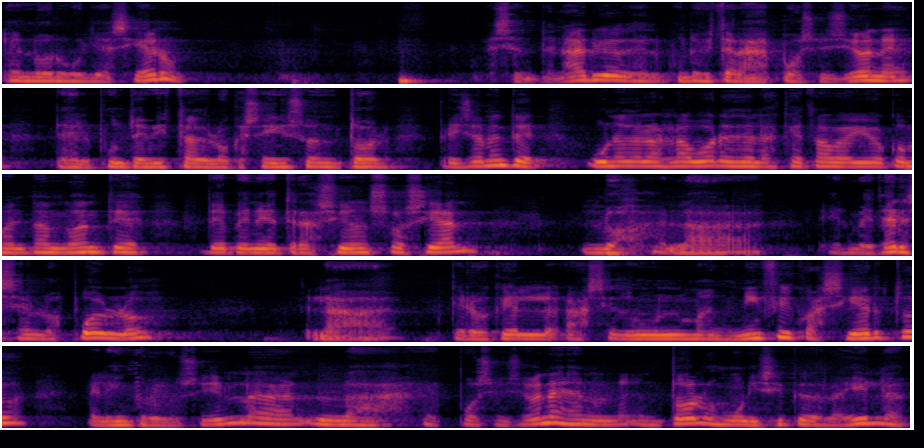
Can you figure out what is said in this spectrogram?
enorgullecieron centenario, desde el punto de vista de las exposiciones, desde el punto de vista de lo que se hizo en todo. Precisamente una de las labores de las que estaba yo comentando antes, de penetración social, el meterse en los pueblos, creo que ha sido un magnífico acierto el introducir las exposiciones en, todos los municipios de la isla.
